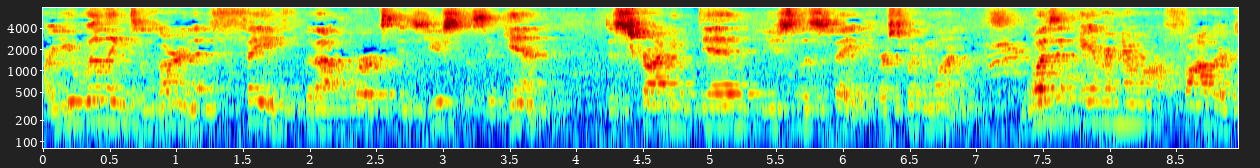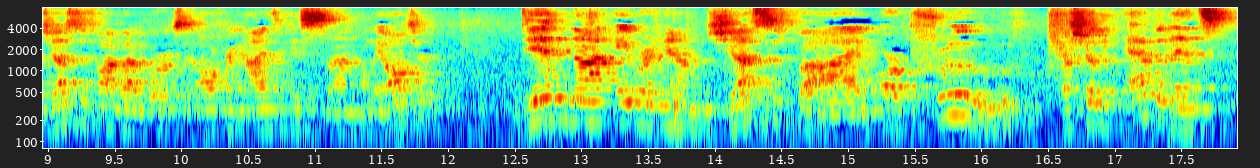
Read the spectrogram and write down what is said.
are you willing to learn that faith without works is useless? Again, describing dead, useless faith. Verse 21. Wasn't Abraham our father justified by works in offering Isaac his son on the altar? Did not Abraham justify or prove or show the evidence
